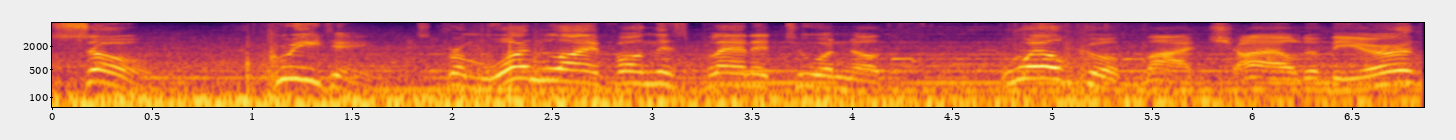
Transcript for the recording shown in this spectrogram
So, greetings from one life on this planet to another. Welcome, my child of the Earth.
